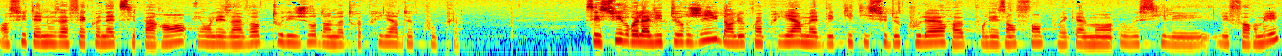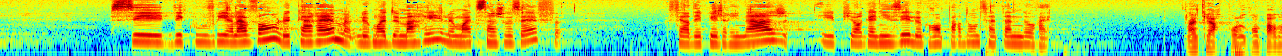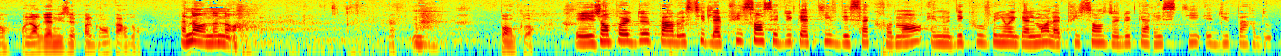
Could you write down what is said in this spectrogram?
Ensuite, elle nous a fait connaître ses parents et on les invoque tous les jours dans notre prière de couple. C'est suivre la liturgie. Dans le coin prière, mettre des petits tissus de couleurs euh, pour les enfants pour également eux aussi les, les former. C'est découvrir l'Avent, le carême, le mois de Marie, le mois de Saint-Joseph, faire des pèlerinages et puis organiser le grand pardon de Sainte-Anne d'Auray. Un quart pour le grand pardon. On n'organisait pas le grand pardon. Ah non, non, non. Pas encore. Et Jean-Paul II parle aussi de la puissance éducative des sacrements et nous découvrions également la puissance de l'Eucharistie et du pardon.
